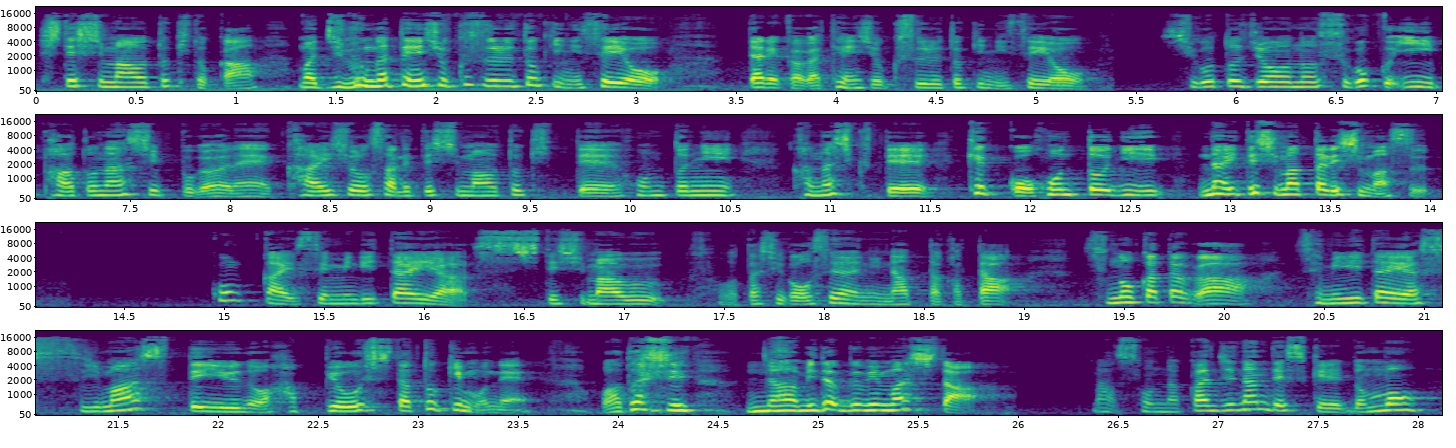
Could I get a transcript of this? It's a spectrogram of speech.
してしまう時とか、まあ、自分が転職する時にせよ誰かが転職する時にせよ仕事上のすごくいいパートナーシップがね解消されてしまう時って本当に悲しくて結構本当に泣いてしまったりします。今回セミリタイアしてしまう私がお世話になった方その方がセミリタイアしますっていうのを発表した時もね私涙ぐみました。まあそんな感じなんですけれども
